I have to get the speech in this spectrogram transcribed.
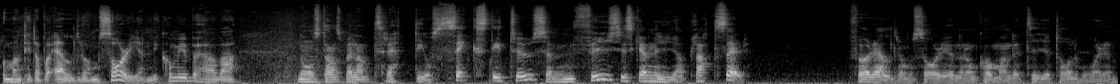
om man tittar på äldreomsorgen. Vi kommer ju behöva någonstans mellan 30 och 60 000 fysiska nya platser för äldreomsorgen under de kommande 10-12 åren.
